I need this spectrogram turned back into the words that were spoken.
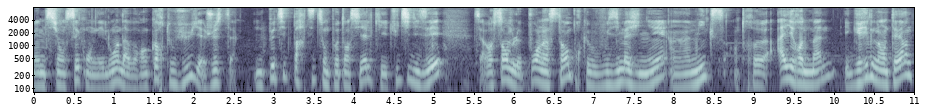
même si on sait qu'on est loin d'avoir encore tout vu, il y a juste une petite partie de son potentiel qui est utilisée. Ça ressemble pour l'instant, pour que vous vous imaginiez, à un mix entre Iron Man et Green Lantern,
